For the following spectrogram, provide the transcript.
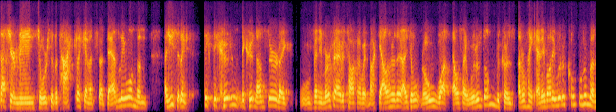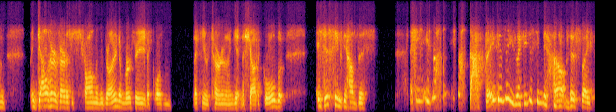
that's your main source of attack, like, and it's a deadly one. And as you said, like they, they couldn't they couldn't answer like Vinnie Murphy. I was talking about Matt Gallagher there. I don't know what else I would have done because I don't think anybody would have coped with him. And, and Gallagher, in fairness, was strong on the ground, and Murphy like wasn't like you know turning and getting a shot at goal. But it just seems to have this. Like he's not he's not that big, is he? He's like he just seems to have no. this like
